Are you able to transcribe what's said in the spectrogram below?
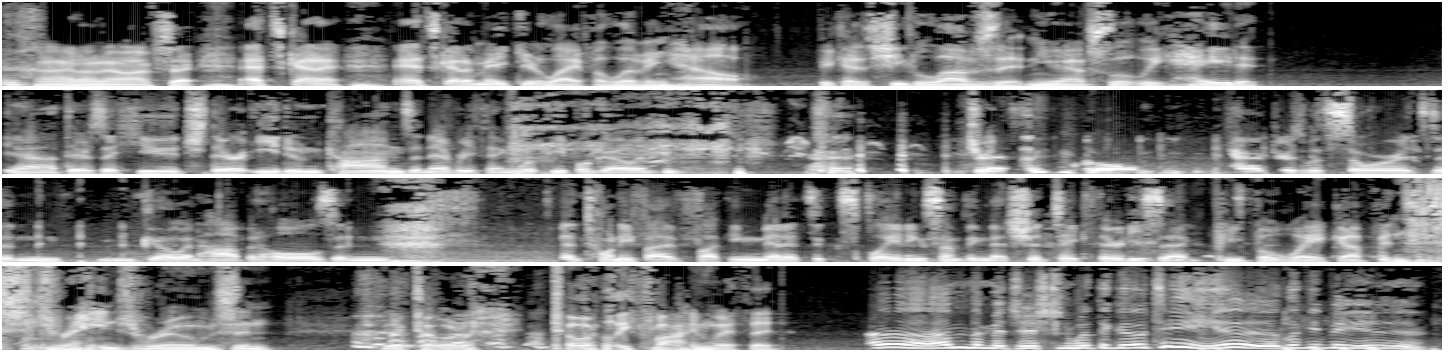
I don't know. I'm sorry. That's gotta that's gotta make your life a living hell because she loves it and you absolutely hate it. Yeah, there's a huge, there are Idhun cons and everything where people go and dress as little characters with swords and go in hobbit holes and spend 25 fucking minutes explaining something that should take 30 seconds. People wake up in strange rooms and they're totally totally fine with it. Oh, I'm the magician with the goatee. Look at me. Uh.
